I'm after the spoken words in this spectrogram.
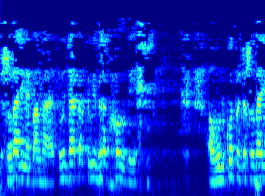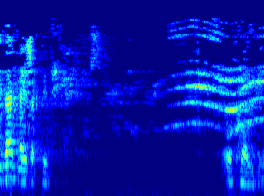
यशोदा जी ने बांधा है तो वो जाकर तुम इधर खोल दिए। अब उनको तो जसोदा जी डांट नहीं सकती थी, वो खोल दी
